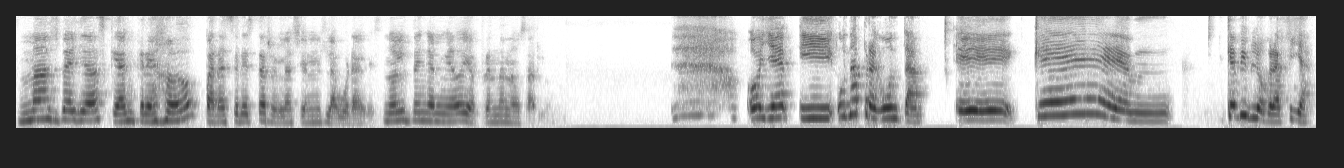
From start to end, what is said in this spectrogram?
más bellas que han creado para hacer estas relaciones laborales. No les tengan miedo y aprendan a usarlo. Oye, y una pregunta. Eh, ¿qué, mm, ¿Qué bibliografía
